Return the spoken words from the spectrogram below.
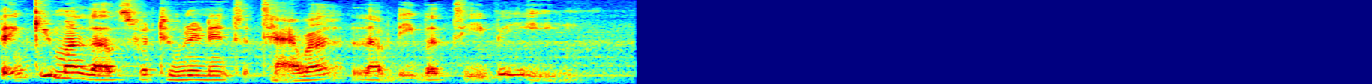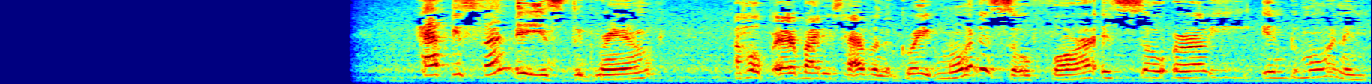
Thank you, my loves, for tuning in to TaraLuvdiva TV. Happy Sunday, Instagram. I hope everybody's having a great morning so far. It's so early in the morning.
